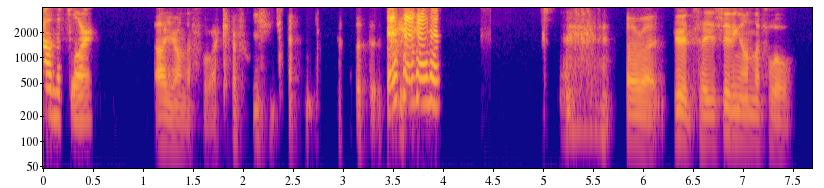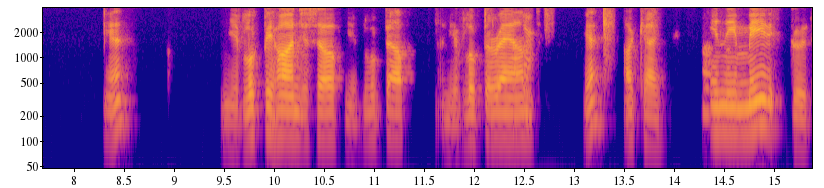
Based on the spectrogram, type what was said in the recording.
On the floor. Oh, you're on the floor. Okay, you can. All right, good. So you're sitting on the floor, yeah? And you've looked behind yourself, and you've looked up, and you've looked around, yeah? Okay. In the immediate, good.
